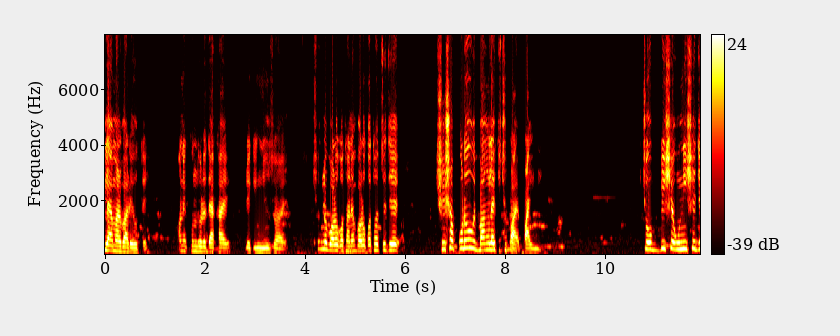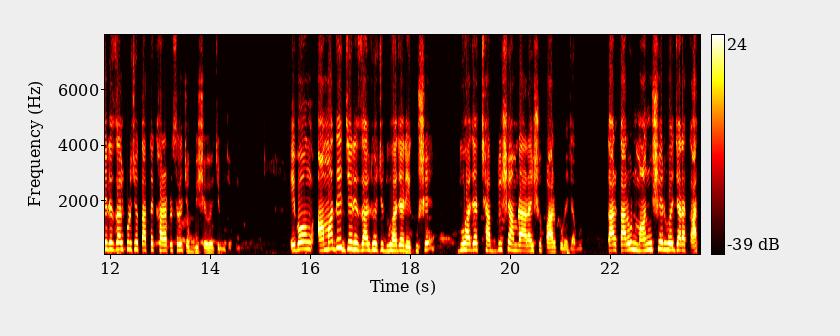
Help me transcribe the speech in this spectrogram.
গ্ল্যামার বাড়ে ওতে। অনেকক্ষণ ধরে দেখায় ব্রেকিং নিউজ হয়। সেগুলো বড় কথা নয়। বড় কথা হচ্ছে যে সেসব করেও বাংলায় কিছু পায় পাইনি। চব্বিশে উনিশে যে রেজাল্ট করেছে তার থেকে খারাপ রেজাল্ট চব্বিশে হয়েছে বিজেপি এবং আমাদের যে রেজাল্ট হয়েছে দু হাজার একুশে দু হাজার ছাব্বিশে আমরা আড়াইশো পার করে যাব। তার কারণ মানুষের হয়ে যারা কাজ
